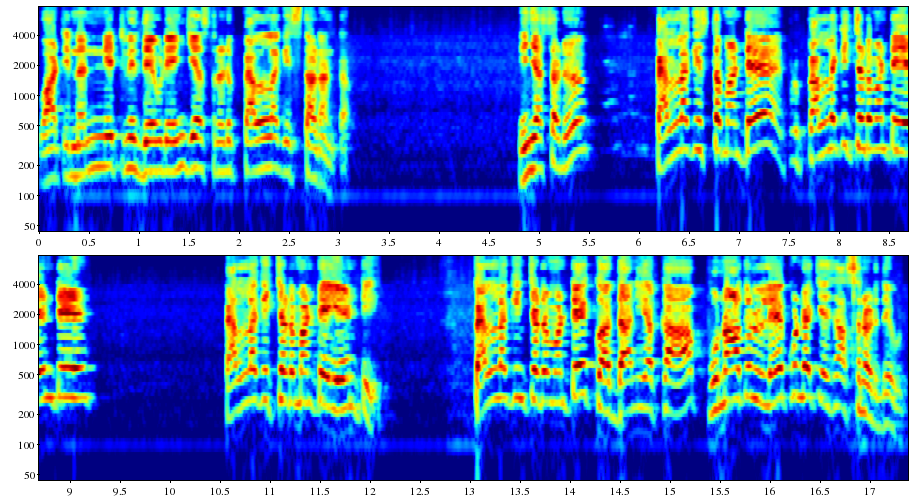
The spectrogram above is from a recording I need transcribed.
వాటినన్నిటిని దేవుడు ఏం చేస్తున్నాడు? పెల్లగిస్తాడంట ఏం చేస్తాడు? పెల్లగిస్తామంటే ఇప్పుడు పెల్లగిచ్చడం అంటే ఏంటి? పెల్లగిచ్చడం అంటే ఏంటి? పెల్లగించడం అంటే దాని యొక్క పునాదులు లేకుండా చేసేస్తున్నాడు దేవుడు.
